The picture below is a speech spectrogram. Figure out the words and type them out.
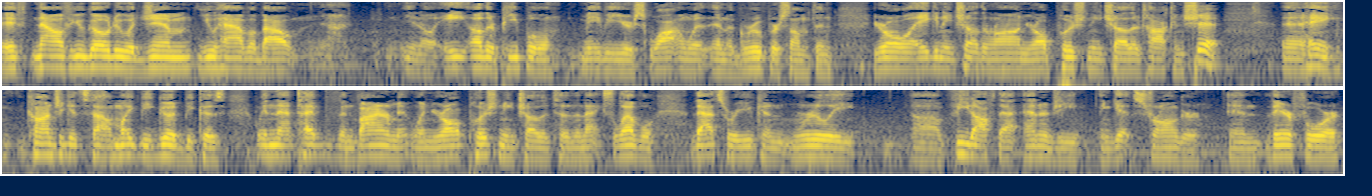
If now if you go to a gym, you have about you know eight other people maybe you're squatting with in a group or something. You're all egging each other on. You're all pushing each other talking shit. And hey conjugate style might be good because in that type of environment when you're all pushing each other to the next level that's where you can really uh, feed off that energy and get stronger. And therefore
